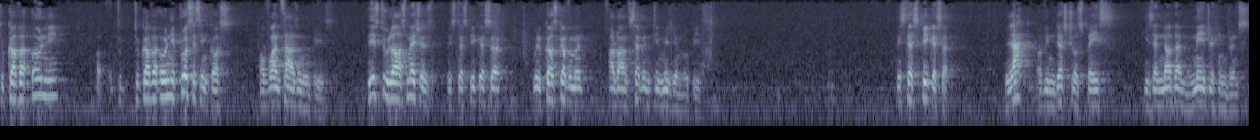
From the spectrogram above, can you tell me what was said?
to cover only, to, to cover only processing costs of 1,000 rupees. These two last measures, Mr. Speaker, sir, will cost government around 70 million rupees. Mr. Speaker, sir, lack of industrial space is another major hindrance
